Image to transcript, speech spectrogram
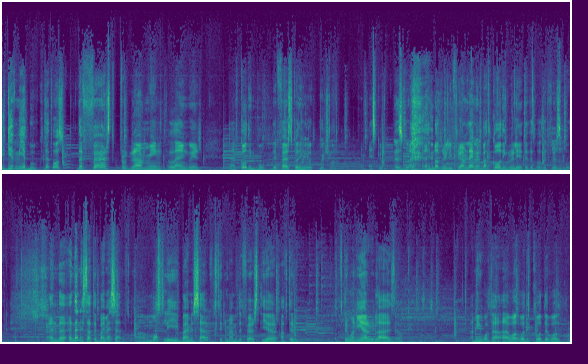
he- gave me a book. That was the first programming language uh, coding book. The first coding book. Which one? SQL. That's not, really programming language, but coding related. That was the first Mm. book. And uh, and then I started by myself, mostly by myself. Still remember the first year. After after one year, I realized, okay, this is really. I mean, what uh, what, what the code developer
